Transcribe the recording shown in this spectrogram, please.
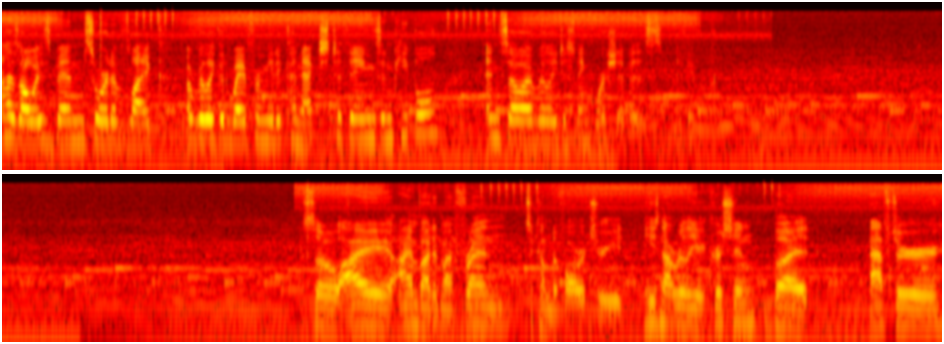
has always been sort of like a really good way for me to connect to things and people. And so I really just think worship is my favorite part. So I, I invited my friend to come to Fall Retreat. He's not really a Christian, but after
